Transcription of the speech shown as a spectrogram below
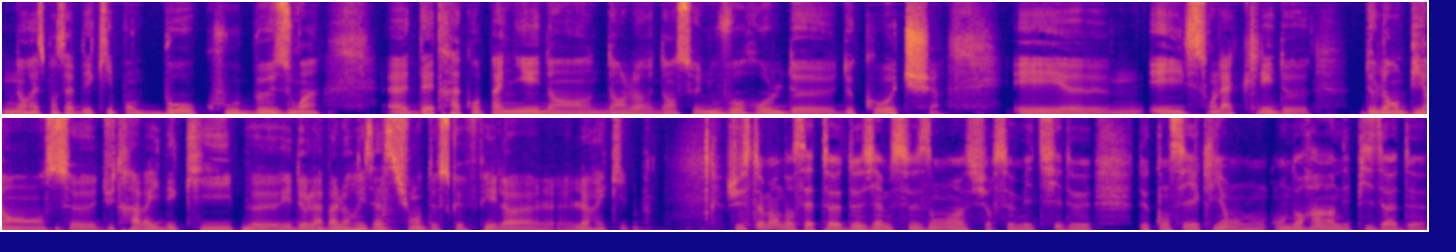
nos responsables d'équipe ont beaucoup besoin euh, d'être accompagnés dans dans, ce nouveau rôle de, coach et, euh, ils sont la clé de de l'ambiance, euh, du travail d'équipe et de la valorisation de ce que fait leur équipe. Justement, dans cette deuxième saison sur ce métier de, de conseiller client, on, aura un épisode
